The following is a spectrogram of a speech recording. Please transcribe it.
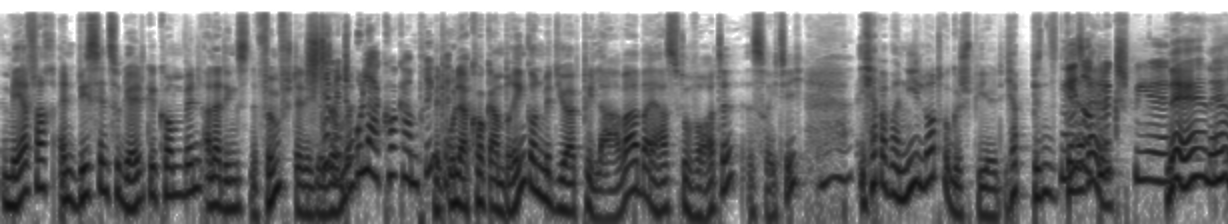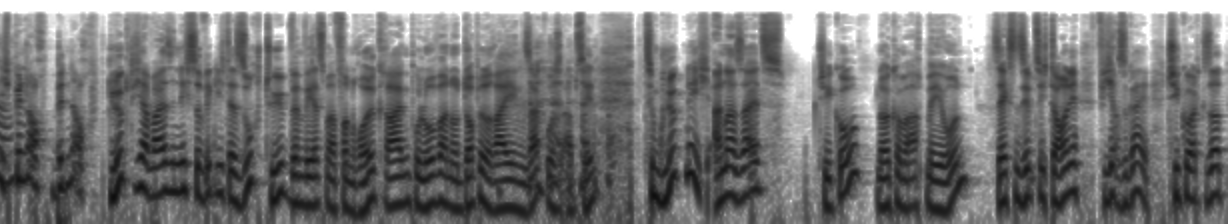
mehrfach ein bisschen zu Geld gekommen bin, allerdings eine fünfstellige Stimmt, Summe. mit Ulla Kock am Brink. Mit Ulla Kock am Brink und mit Jörg Pilawa bei Hast du Worte, ist richtig. Ich habe aber nie Lotto gespielt. Ich hab, bin Nie so generell- Glücksspiel. Nee, nee, Ja. ich bin auch, bin auch glücklicherweise nicht so wirklich der Suchttyp, wenn wir jetzt mal von Rollkragen, Pullovern und doppelreihigen Sakkos absehen. Zum Glück nicht. Andererseits, Chico, 9,8 Millionen. 76 Downjacken, finde ich auch so geil. Chico hat gesagt,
